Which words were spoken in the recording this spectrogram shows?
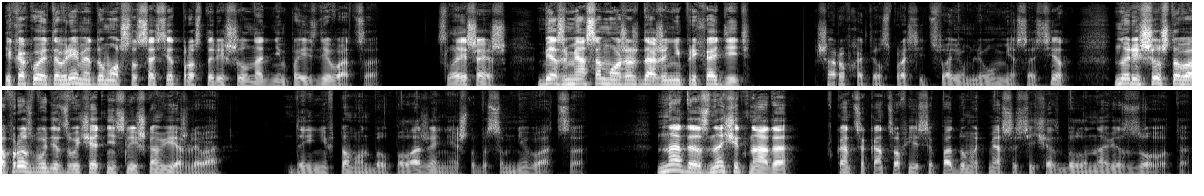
И какое-то время думал, что сосед просто решил над ним поиздеваться. «Слышишь, без мяса можешь даже не приходить». Шаров хотел спросить, в своем ли уме сосед, но решил, что вопрос будет звучать не слишком вежливо. Да и не в том он был положение, чтобы сомневаться. Надо, значит, надо. В конце концов, если подумать, мясо сейчас было на вес золота.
